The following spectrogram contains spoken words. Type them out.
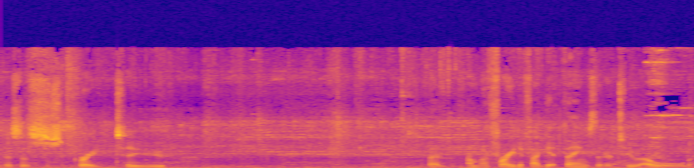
This is great too. But I'm afraid if I get things that are too old,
